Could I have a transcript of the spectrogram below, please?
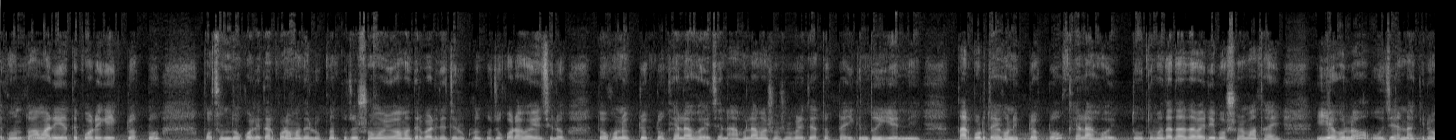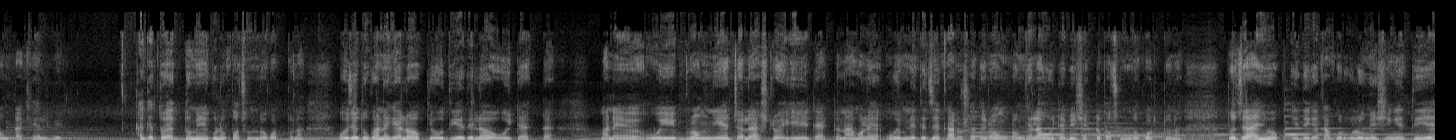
এখন তো আমার ইয়েতে পরে গিয়ে একটু একটু পছন্দ করে। তারপর আমাদের লোকনাথ পুজোর সময়ও আমাদের বাড়িতে যে লোকনাথ পুজো করা হয়েছিল, তখনও একটু একটু খেলা হয়েছে। না হলে আমার শ্বশুর বাড়িতে এতটাই কিন্তু ইয়ে নেই। তারপর তো এখন একটু একটু খেলা হয়। তো তোমাদের দাদা এই বছর মাথায় ইয়ে হলো, ও যে নাকি রংটা খেলবে। আগে তো একদমই এগুলো পছন্দ করতো না। ওই যে দোকানে গেল, কেউ দিয়ে দিল, ওইটা একটা। মানে ওই রং নিয়ে চলে আসলো এটা একটা। না হলে ও এমনিতে যে কারোর সাথে রং টং খেলা, ওইটা বেশি একটা পছন্দ করতো না। তো যাই হোক, এদিকে কাপড়গুলো মেশিনে দিয়ে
